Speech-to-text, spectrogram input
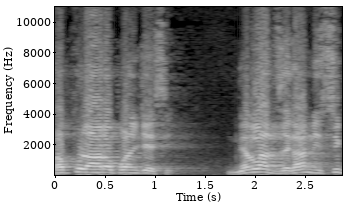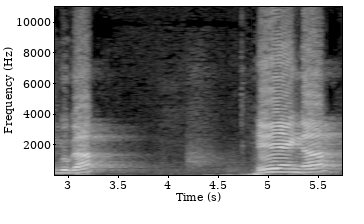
తప్పుడు ఆరోపణలు చేసి నిర్లజ్జగా నిస్సిగ్గుగా హేయంగా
